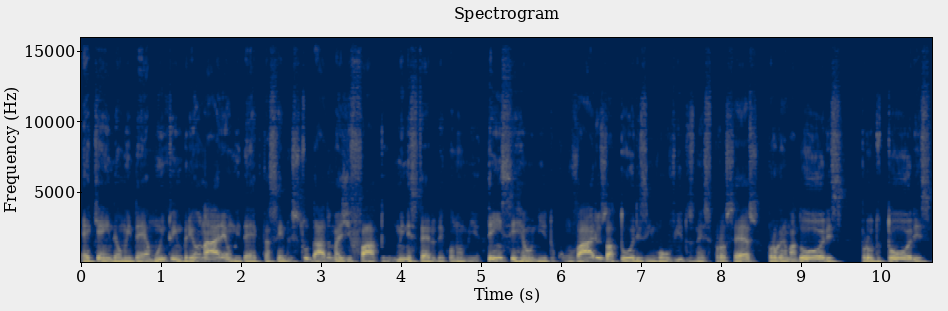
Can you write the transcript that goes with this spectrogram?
é que ainda é uma ideia muito embrionária, é uma ideia que está sendo estudada, mas de fato o Ministério da Economia tem se reunido com vários atores envolvidos nesse processo, programadores, produtores,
